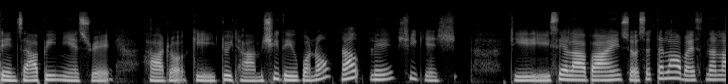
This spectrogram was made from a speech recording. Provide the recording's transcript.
တင် जा ပေးနေရဆိုရဟာတော့ကေတွေ့ထားမရှိသေးဘူးပေါ့နော်နောက်လည်းရှိခင်ဒီ10လပိုင်းဆိုတော့17လပိုင်း12လ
